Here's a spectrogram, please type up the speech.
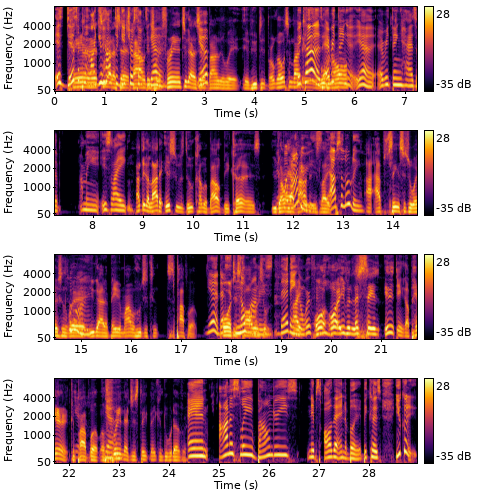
It's discipline. like parents, you have gotta get yourself together. With friends, you gotta set Yep. boundaries with if you just broke up with somebody. because everything, on. yeah, everything has a. I mean, it's like I think a lot of issues do come about because you There's don't no have boundaries. Like absolutely. I, I've seen situations Come where on. you got a baby mama who just can just pop up, Yeah, that's or just no boundaries. your- That ain't Like, gonna work for or, me. Or even let's say anything, a parent can Yeah. pop up, a Yeah. friend that just think they can do whatever. And honestly, boundaries nips all that in the bud because you could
